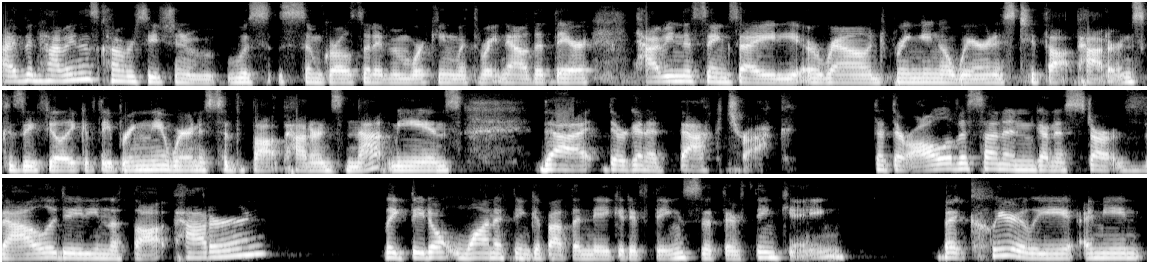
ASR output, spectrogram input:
I've been having this conversation with some girls that I've been working with right now that they're having this anxiety around bringing awareness to thought patterns because they feel like if they bring the awareness to the thought patterns, and that means that they're going to backtrack, that they're all of a sudden going to start validating the thought pattern. Like they don't want to think about the negative things that they're thinking. But clearly, I mean,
